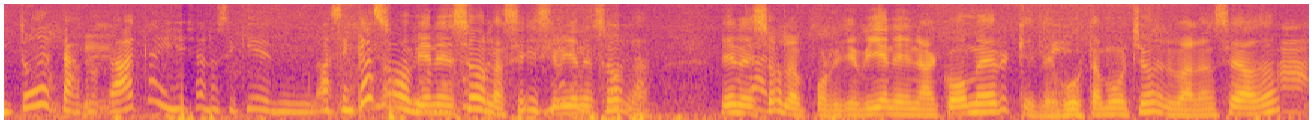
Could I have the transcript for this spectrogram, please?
y todas estas vacas y ellas no se quieren, hacen caso. No, vienen solas, sí, sí, vienen solas. Vienen solas porque vienen a comer, que les gusta mucho el balanceado. Ah.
